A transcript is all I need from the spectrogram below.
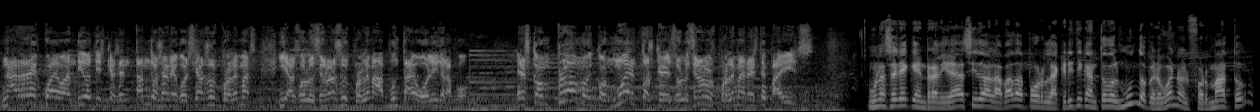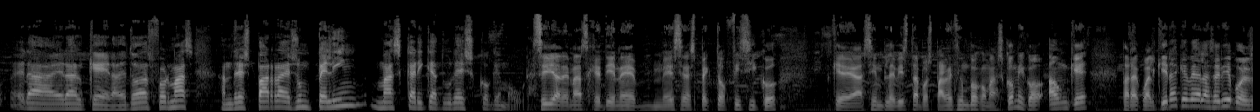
Una recua de bandidos que sentándose a negociar sus problemas y a solucionar sus problemas a punta de bolígrafo. Es con plomo y con muertos que se solucionan los problemas en este país. Una serie que en realidad ha sido alabada por la crítica en todo el mundo, pero bueno, el formato era, era el que era. De todas formas, Andrés Parra es un pelín más caricaturesco que Moura. Sí, además que tiene ese aspecto físico que a simple vista pues parece un poco más cómico, aunque para cualquiera que vea la serie pues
